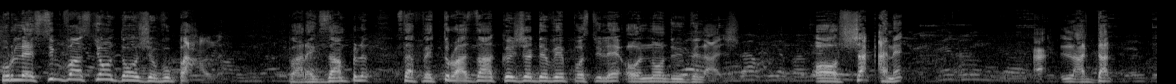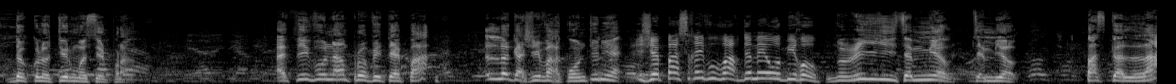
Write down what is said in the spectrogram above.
Pour les subventions dont je vous parle. Par exemple, ça fait trois ans que je devais postuler au nom du village. Or, chaque année, la date de clôture me surprend. Et si vous n'en profitez pas, le gâchis va continuer. Je passerai vous voir demain au bureau. Oui, c'est mieux, c'est mieux. Parce que là,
